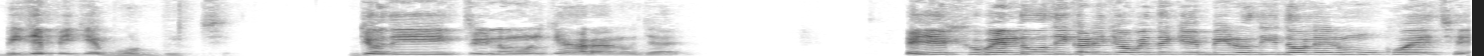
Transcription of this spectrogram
বিজেপিকে ভোট দিচ্ছে। যদি তৃণমূলকে হারানো যায়। এই যে শুভেন্দু অধিকারী যবে থেকে বিরোধী দলের মুখ হয়েছে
